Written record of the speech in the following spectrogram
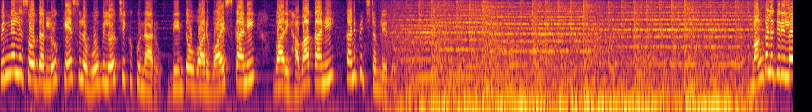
పిన్నెల్లి సోదరులు కేసుల ఊబిలో చిక్కుకున్నారు. దీంతో వారి వాయిస్ కానీ వారి హవా కానీ కనిపించడం లేదు. మంగళగిరిలో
